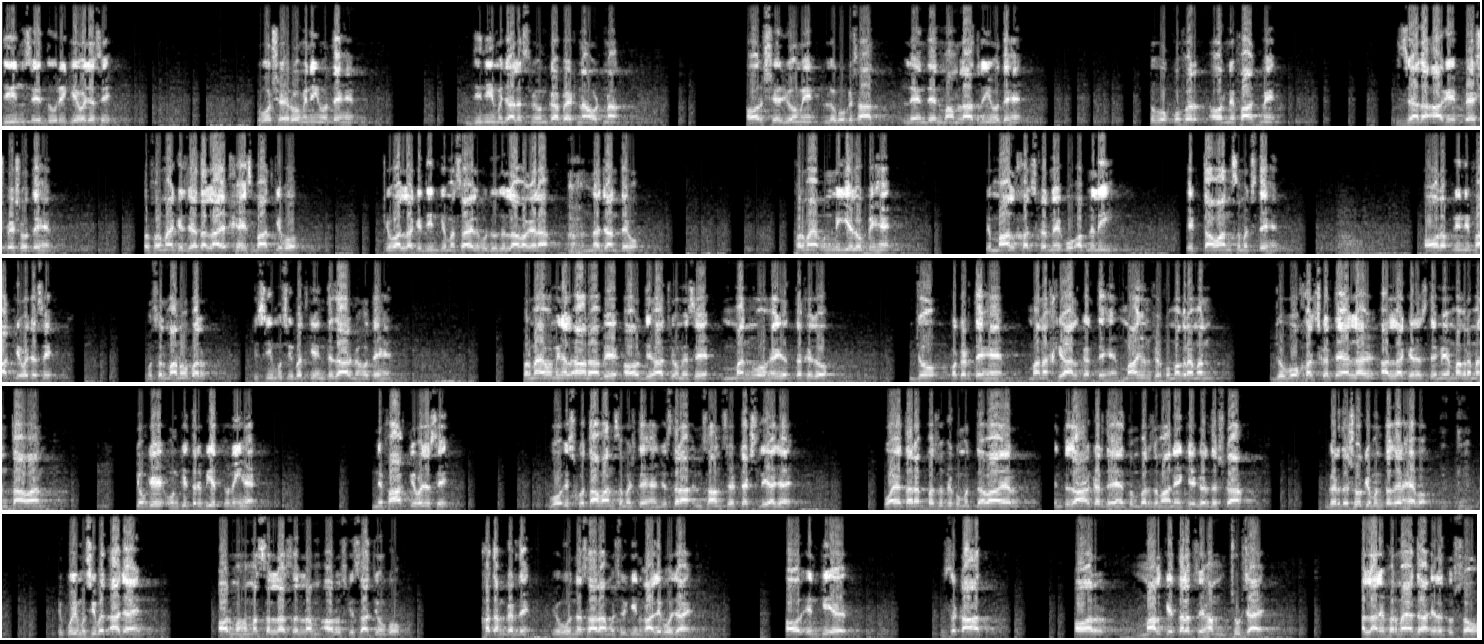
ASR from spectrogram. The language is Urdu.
دین سے دوری کی وجہ سے وہ شہروں میں نہیں ہوتے ہیں۔ دینی مجالس میں ان کا بیٹھنا، اٹھنا اور شہریوں میں لوگوں کے ساتھ لین دین معاملات نہیں ہوتے ہیں۔ تو وہ کفر اور نفاق میں زیادہ آگے پیش پیش ہوتے ہیں۔ اور فرمایا کہ زیادہ لائق ہیں اس بات کے وہ کہ وہ اللہ کے دین کے مسائل، حدود اللہ وغیرہ نہ جانتے ہو۔ فرمایا، ان میں یہ لوگ بھی ہیں کہ مال خرچ کرنے کو اپنے لیے ایک تاوان سمجھتے ہیں اور اپنی نفاق کی وجہ سے مسلمانوں پر کسی مصیبت کے انتظار میں ہوتے ہیں۔ فرمایا وہ من العراب اور دیہاتیوں میں سے من وہ ہے یتخذو جو پکڑتے ہیں، مانا خیال کرتے ہیں۔ ما ينفق مغرمن جو وہ خرچ کرتے ہیں اللہ اللہ کے رستے میں مغرمن تاوان۔ کیونکہ ان کی تربیت تو نہیں ہے۔ نفاق کی وجہ سے وہ اس کو تاوان سمجھتے ہیں، جس طرح انسان سے ٹیکس لیا جائے۔ وہ تربس بکم انتظار کرتے ہیں تم پر زمانے کے گردش کا۔ گردشوں کے منتظر ہے وہ۔ کہ کوئی مصیبت آ جائے اور محمد صلی اللہ علیہ وسلم اور اس کے ساتھیوں کو ختم کر دیں، یہود نہ سارا مشرقین غالب ہو جائے اور ان کی زکوٰۃ اور مال کے طلب سے ہم چھوٹ جائے اللہ نے فرمایا دائرت السو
